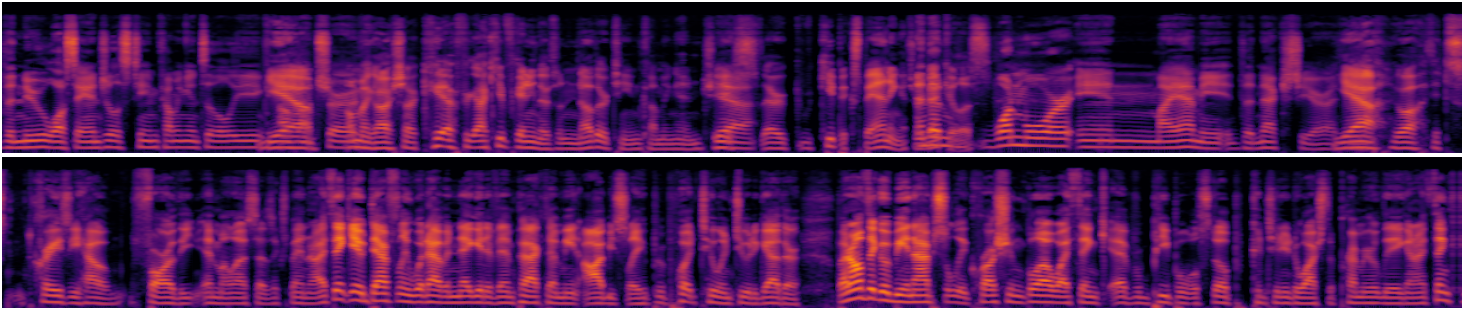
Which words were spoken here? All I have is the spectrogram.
the new Los Angeles team coming into the league. Yeah, I'm not sure. Oh my gosh, I keep, I keep forgetting there's another team coming in. Jeez, Yeah. they keep expanding. It's and ridiculous. then one more in Miami the next year. I think. Yeah, well, it's crazy how far the MLS has expanded. I think it definitely would have a negative impact. I mean, obviously, put two and two together, but I don't think it would be an absolutely crushing blow. I think people will still continue to watch the Premier League, and I think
